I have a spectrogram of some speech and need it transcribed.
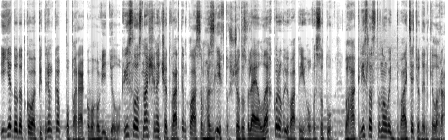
і є додаткова підтримка поперекового відділу. Крісло оснащене четвертим класом газліфту, що дозволяє легко регулювати його висоту. Вага крісла становить 21 кг.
